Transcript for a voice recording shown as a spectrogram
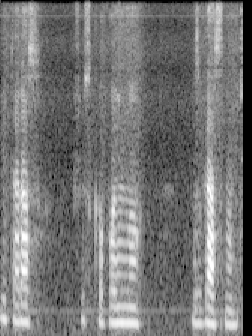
I teraz wszystko powinno zgasnąć.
